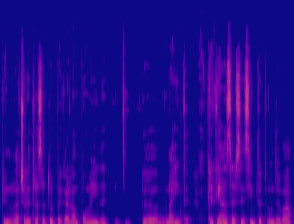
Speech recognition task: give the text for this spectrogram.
prin acele trăsături pe care le-am pomenit de, de, înainte. Cred că ea însă se simte pe undeva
